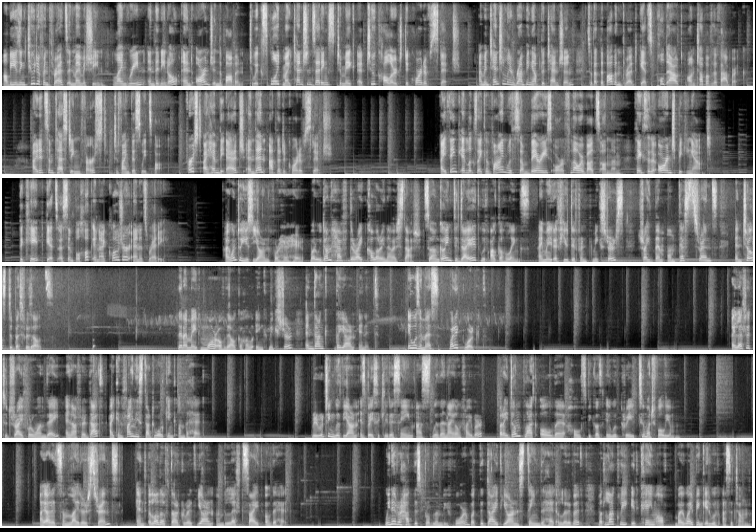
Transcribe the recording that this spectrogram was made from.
I'll be using two different threads in my machine, lime green in the needle and orange in the bobbin, to exploit my tension settings to make a two-colored decorative stitch. I'm intentionally ramping up the tension so that the bobbin thread gets pulled out on top of the fabric. I did some testing first to find the sweet spot. First, I hem the edge and then add the decorative stitch. I think it looks like a vine with some berries or flower buds on them, thanks to the orange peeking out. The cape gets a simple hook and eye closure and it's ready. I want to use yarn for her hair, but we don't have the right color in our stash, so I'm going to dye it with alcohol inks. I made a few different mixtures, tried them on test strands, and chose the best results. Then I made more of the alcohol ink mixture and dunked the yarn in it. It was a mess, but it worked. I left it to dry for one day and after that I can finally start working on the head. Rerooting with yarn is basically the same as with the nylon fiber, but I don't plug all the holes because it would create too much volume. I added some lighter strands and a lot of dark red yarn on the left side of the head. We never had this problem before, but the dyed yarn stained the head a little bit, but luckily it came off by wiping it with acetone.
